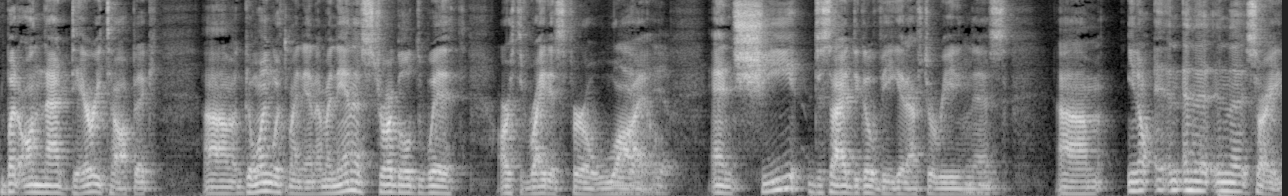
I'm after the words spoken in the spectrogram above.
But on that dairy topic, um, going with my nana, my nana struggled with arthritis for a while, yeah. and she decided to go vegan after reading this. Um, you know, and, and the in the sorry,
